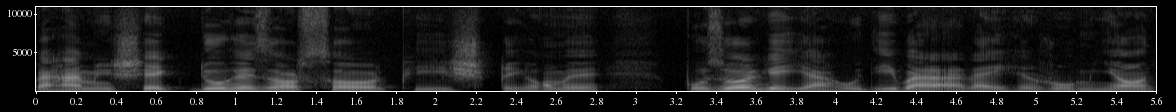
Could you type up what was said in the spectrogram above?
به همین شکل دو هزار سال پیش قیام بزرگ یهودی بر علیه رومیان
